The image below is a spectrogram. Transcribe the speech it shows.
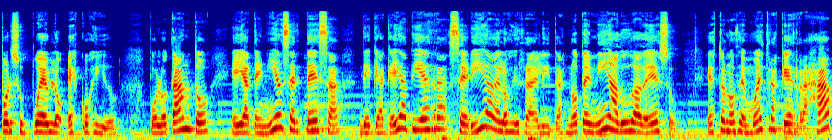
por su pueblo escogido. Por lo tanto, ella tenía certeza de que aquella tierra sería de los israelitas, no tenía duda de eso. Esto nos demuestra que Rahab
